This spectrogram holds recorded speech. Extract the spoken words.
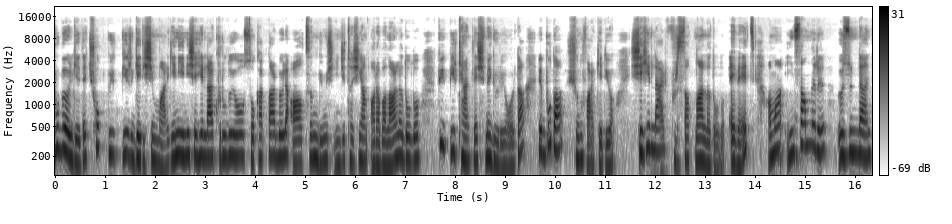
bu bölgede çok büyük bir gelişim var. Yeni yeni şehirler kuruluyor. Sokaklar böyle altın, gümüş, inci taşıyan arabalarla dolu. Büyük bir kentleşme görüyor orada ve bu da şunu fark ediyor Şehirler fırsatlarla dolu evet ama insanları özünden,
